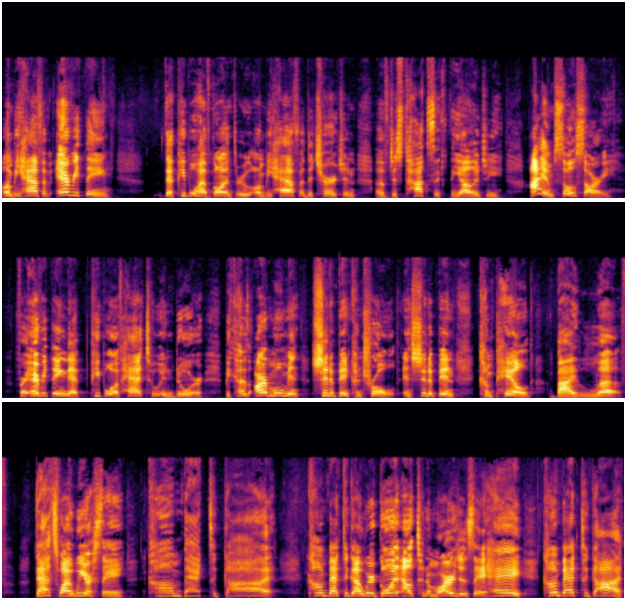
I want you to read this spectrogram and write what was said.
on behalf of everything that people have gone through on behalf of the church and of just toxic theology. I am so sorry for everything that people have had to endure because our movement should have been controlled and should have been compelled by love. That's why we are saying, come back to God. Come back to God. We're going out to the margins saying, hey, come back to God.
